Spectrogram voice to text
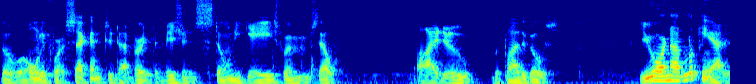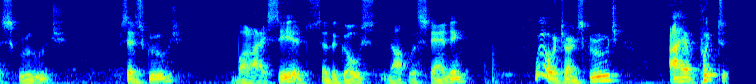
though only for a second, to divert the vision's stony gaze from himself. I do, replied the ghost. You are not looking at it, Scrooge, said Scrooge. But I see it, said the ghost, notwithstanding. Well, returned Scrooge, I have put to,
